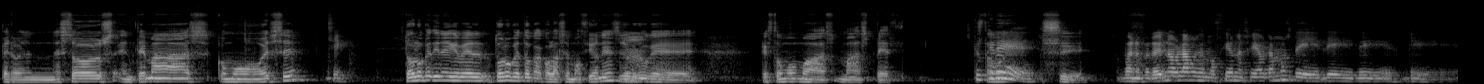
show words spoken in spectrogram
Pero en estos, en temas como ese, Sí. Todo lo que tiene que ver, todo lo que toca con las emociones, yo Mm. creo que, que estamos más, más pez. ¿Tú Estamos- crees? Sí. Bueno, pero hoy no hablamos de emociones, hoy hablamos de, de, de, de,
